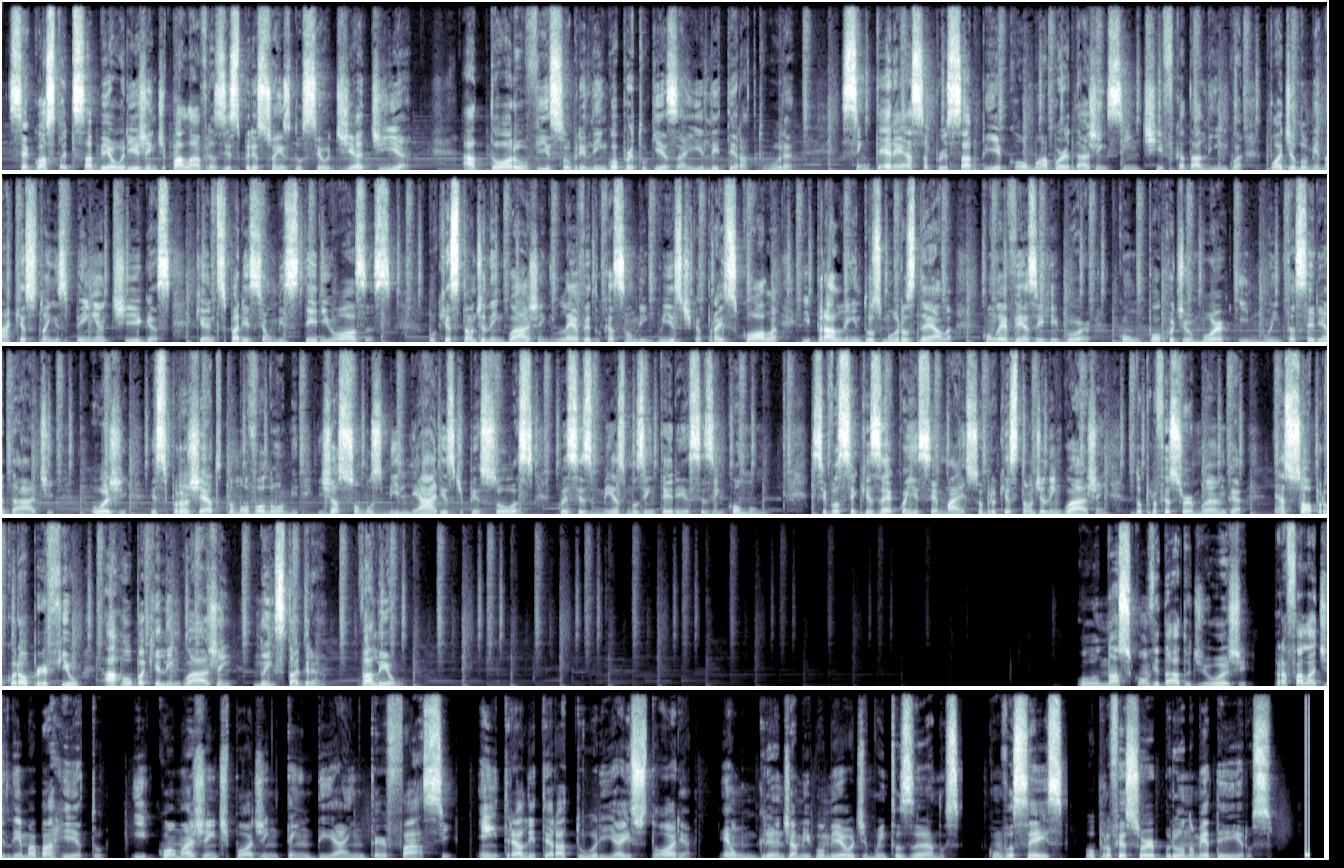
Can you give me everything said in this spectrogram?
Você gosta de saber a origem de palavras e expressões do seu dia a dia? adora ouvir sobre língua portuguesa e literatura, se interessa por saber como a abordagem científica da língua pode iluminar questões bem antigas que antes pareciam misteriosas, o Questão de Linguagem leva a educação linguística para a escola e para além dos muros dela, com leveza e rigor, com um pouco de humor e muita seriedade. Hoje, esse projeto tomou volume e já somos milhares de pessoas com esses mesmos interesses em comum. Se você quiser conhecer mais sobre o questão de linguagem do professor Manga, é só procurar o perfil @quelinguagem no Instagram. Valeu! O nosso convidado de hoje, para falar de Lima Barreto e como a gente pode entender a interface entre a literatura e a história é um grande amigo meu de muitos anos. Com vocês, o professor Bruno Medeiros.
